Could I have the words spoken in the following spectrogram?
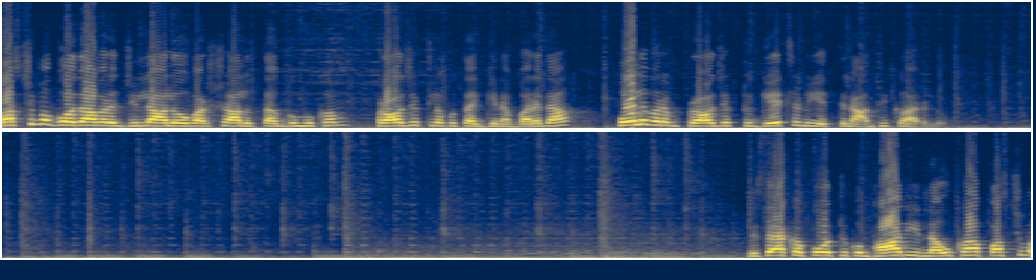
పశ్చిమ గోదావరి జిల్లాలో వర్షాలు తగ్గుముఖం ప్రాజెక్టులకు తగ్గిన వరద పోలవరం ప్రాజెక్టు గేట్లను ఎత్తిన అధికారులు. విశాఖ పోర్టుకు భారీ నౌక పశ్చిమ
